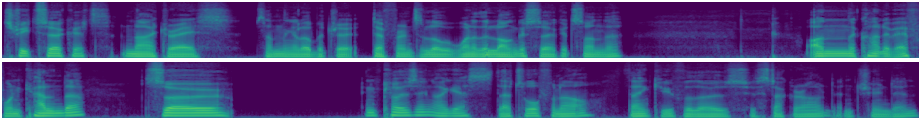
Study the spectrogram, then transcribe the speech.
street circuit, night race, something a little bit different, a little one of the longest circuits on the on the kind of F1 calendar. So, in closing, I guess that's all for now thank you for those who stuck around and tuned in.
